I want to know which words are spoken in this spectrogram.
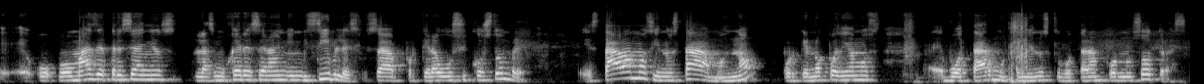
eh, o, más de 13 años las mujeres eran invisibles, o sea, porque era uso y costumbre. Estábamos y no estábamos, ¿no? Porque no podíamos eh, votar, mucho menos que votaran por nosotras.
